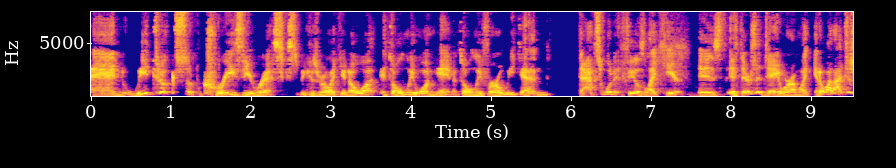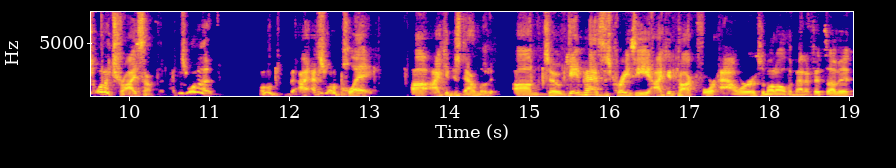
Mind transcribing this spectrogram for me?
And we took some crazy risks because we're like, you know what? It's only one game. It's only for a weekend. That's what it feels like here is if there's a day where I'm like, you know what? I just want to try something. I just want to, I just want to play. Uh, I can just download it. Um, so Game Pass is crazy. I could talk for hours about all the benefits of it.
